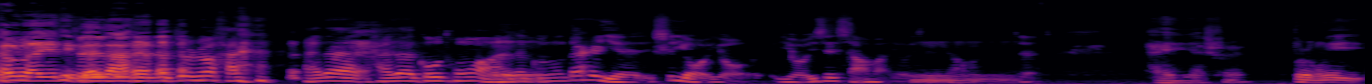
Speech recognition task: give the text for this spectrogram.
拍不出来也挺尴尬。就是说还还在还在沟通啊，还在嗯沟通，但是也是有有有一些想法，有一些想法，嗯对，哎也，是不容易。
